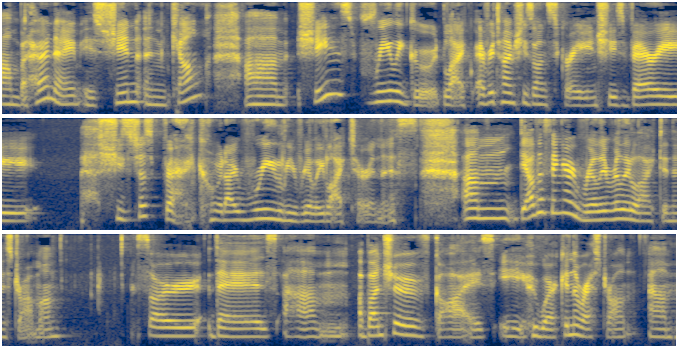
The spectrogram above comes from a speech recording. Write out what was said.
Um, but her name is Shin Eun Kyung. Um, she's really good. Like every time she's on screen, she's very she's just very good. I really, really liked her in this. Um, the other thing I really, really liked in this drama so there's um, a bunch of guys who work in the restaurant. Um,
